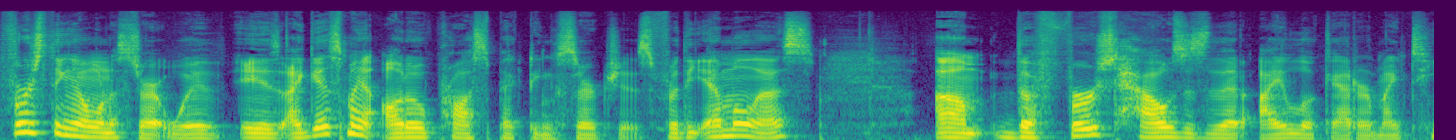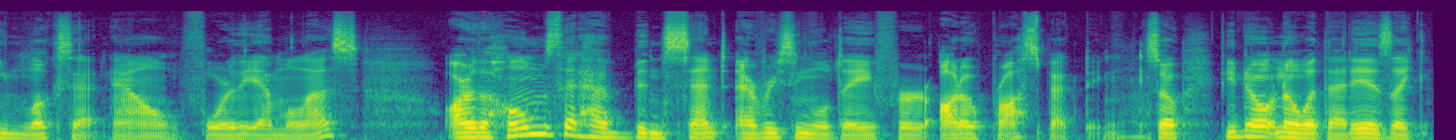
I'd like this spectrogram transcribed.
first thing I wanna start with is I guess my auto prospecting searches. For the MLS, um, the first houses that I look at or my team looks at now for the MLS are the homes that have been sent every single day for auto prospecting. So if you don't know what that is, like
